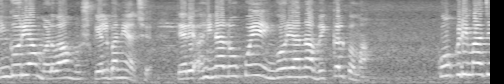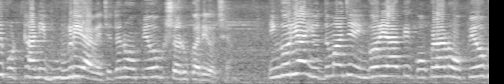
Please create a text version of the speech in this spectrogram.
ઇંગોરિયા મળવા મુશ્કેલ બન્યા છે. ત્યારે અહીંના લોકોએ ઇંગોરિયાના વિકલ્પમાં કોકડીમાં જે પુઠ્ઠાની ભૂંગળી આવે છે તેનો ઉપયોગ શરૂ કર્યો છે. ઇંગોરિયા યુદ્ધમાં જે ઇંગોરિયા કે કોકડાનો ઉપયોગ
